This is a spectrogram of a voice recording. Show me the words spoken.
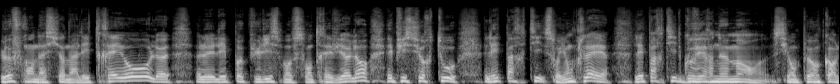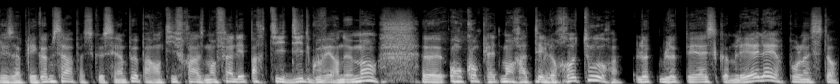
le Front National est très haut. Le, le- les populismes sont très violents. Et puis surtout, les partis. Soyons clairs. Les partis de gouvernement, si on peut encore les appeler comme ça, parce que c'est un peu par antiphrase. Mais enfin, les partis dits de gouvernement euh, ont complètement raté leur retour. Le, le PS comme les LR pour l'instant.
